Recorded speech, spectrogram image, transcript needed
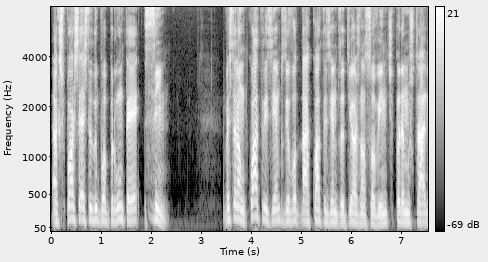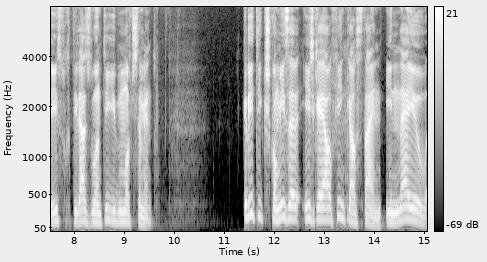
A resposta a esta dupla pergunta é sim. Bastarão quatro exemplos, eu vou-te dar quatro exemplos a ti aos nossos ouvintes para mostrar isso, retirados do Antigo e do Novo Testamento. Críticos como Israel Finkelstein e Neil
